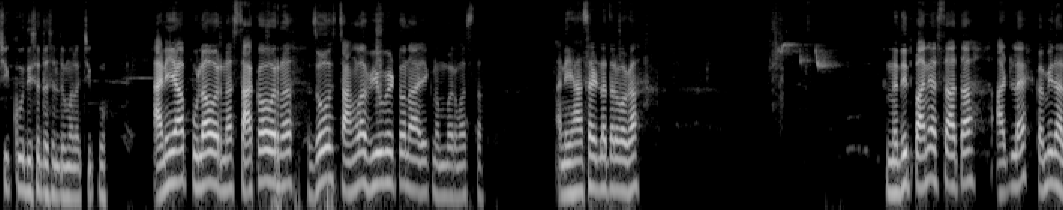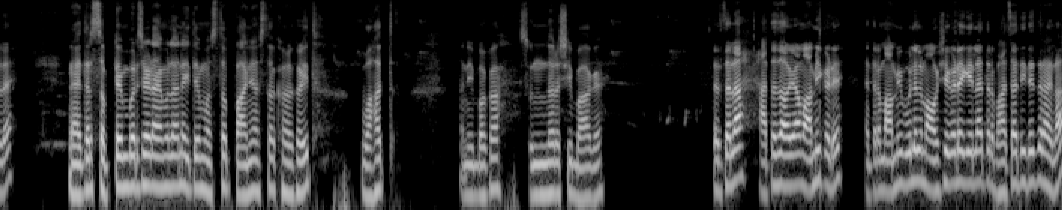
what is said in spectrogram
चिकू दिसत असेल तुम्हाला चिकू आणि या पुलावरनं साकावरनं जो चांगला व्ह्यू भेटतो ना एक नंबर मस्त. आणि ह्या साईडला तर बघा. नदीत पाणी असतं आता. आटलंय कमी झालंय. नाहीतर सप्टेंबरच्या टायमाला ना इथे मस्त पाणी असतं खळखळीत वाहत. आणि बघा सुंदर अशी बाग आहे. तर चला आता जाऊया मामीकडे. नाहीतर मामी बोलेल मावशीकडे गेला तर भाचा तिथेच राहिला.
